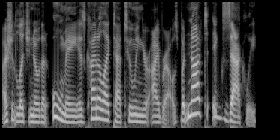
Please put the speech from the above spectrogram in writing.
I should let you know that 雾眉 is kind of like tattooing your eyebrows, but not exactly.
